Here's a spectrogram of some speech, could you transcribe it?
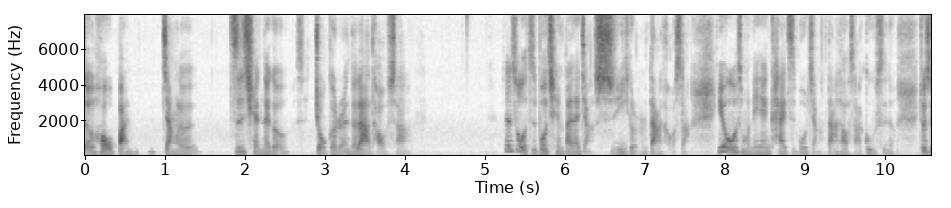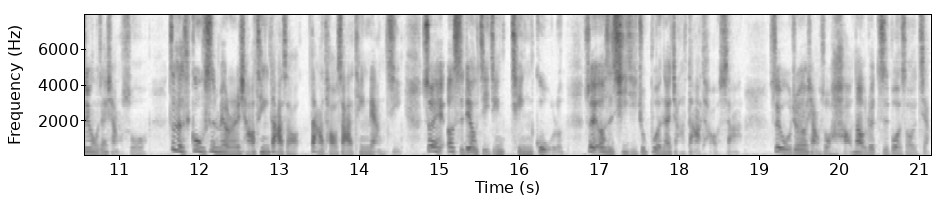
的后半讲了之前那个九个人的大逃杀。但是我直播前半在讲十亿个人大逃杀，因为我为什么那天开直播讲大逃杀故事呢？就是因为我在想说，这个故事没有人想要听大逃大逃杀听两集，所以二十六集已经听过了，所以二十七集就不能再讲大逃杀，所以我就想说，好，那我就直播的时候讲。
